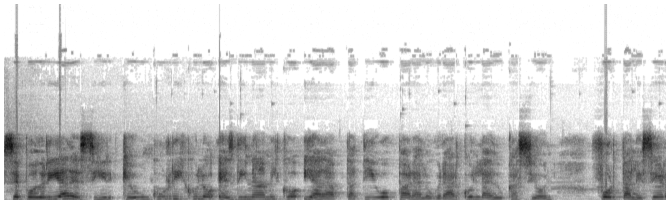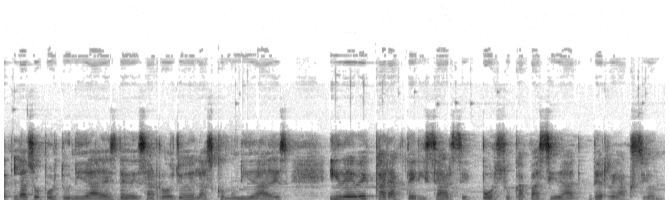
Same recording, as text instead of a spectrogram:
se podría decir que un currículo es dinámico y adaptativo para lograr con la educación fortalecer las oportunidades de desarrollo de las comunidades y debe caracterizarse por su capacidad de reacción.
